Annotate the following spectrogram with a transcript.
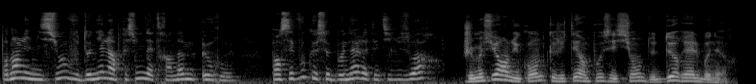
Pendant l'émission, vous donniez l'impression d'être un homme heureux. Pensez-vous que ce bonheur était illusoire? Je me suis rendu compte que j'étais en possession de deux réels bonheurs.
